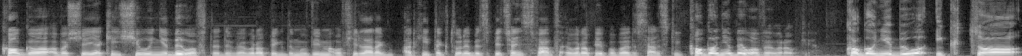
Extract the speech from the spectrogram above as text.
kogo, a właściwie jakiej siły nie było wtedy w Europie, gdy mówimy o filarach architektury bezpieczeństwa w Europie powersalskiej. Kogo nie było w Europie? Kogo nie było i kto,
